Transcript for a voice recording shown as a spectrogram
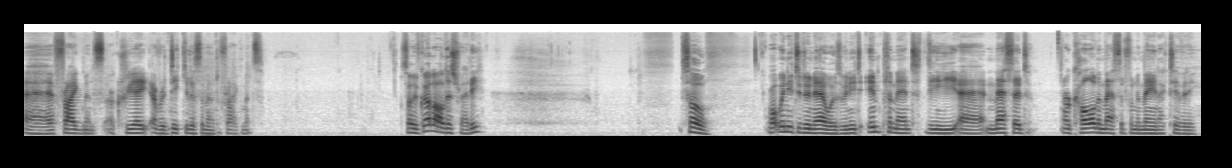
uh, fragments or create a ridiculous amount of fragments. So we've got all this ready. So what we need to do now is we need to implement the uh, method or call the method from the main activity.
